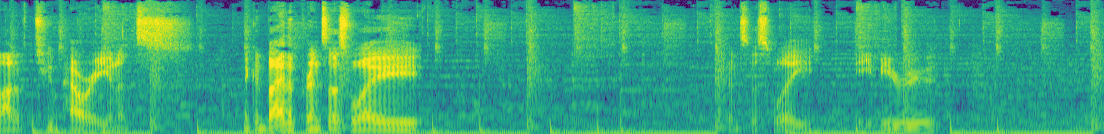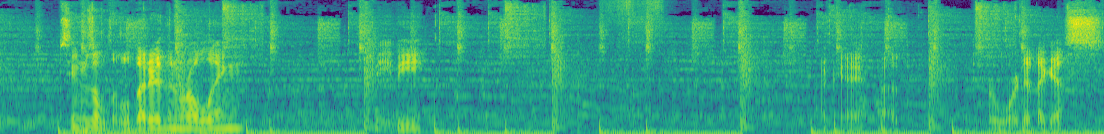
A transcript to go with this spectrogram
Lot of two power units. I could buy the Princess White. Princess White Baby Root. Seems a little better than rolling. Maybe. Okay, uh, rewarded, I guess.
